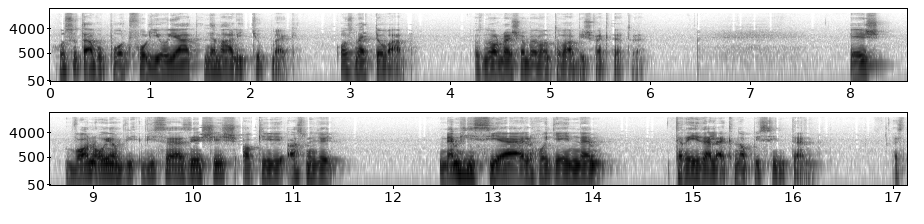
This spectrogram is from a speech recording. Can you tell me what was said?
hosszú távú portfólióját nem állítjuk meg. Az megy tovább. Az normálisan be van tovább is fektetve. És van olyan visszajelzés is, aki azt mondja, hogy nem hiszi el, hogy én nem trédelek napi szinten. Ezt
